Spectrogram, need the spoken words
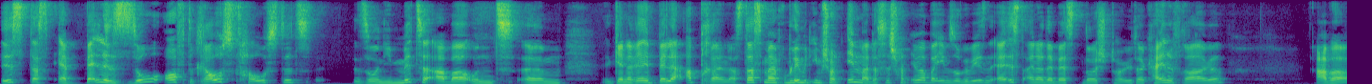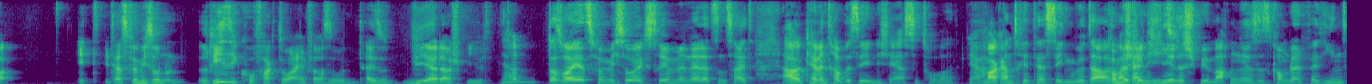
ist, dass er Bälle so oft rausfaustet, so in die Mitte aber und ähm, generell Bälle abprallen lässt. Das ist mein Problem mit ihm schon immer. Das ist schon immer bei ihm so gewesen. Er ist einer der besten deutschen Torhüter, keine Frage. Aber das ist für mich so ein Risikofaktor einfach so, also wie er da spielt. Ja, das war jetzt für mich so extrem in der letzten Zeit. Aber Kevin Trapp ist eh nicht der erste Torwart. Ja. Marc-André Testegen wird da Komplett wahrscheinlich verdient. jedes Spiel machen. Es ist komplett verdient.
